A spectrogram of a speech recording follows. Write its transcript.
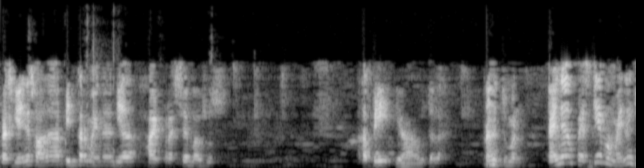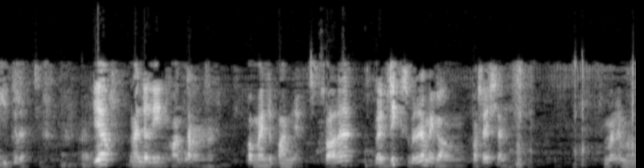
PSG-nya soalnya pinter mainnya dia high press-nya bagus. Tapi ya udahlah. Cuman kayaknya PSG emang mainnya gitu dah. Dia ngandelin counter pemain depannya. Soalnya Leipzig sebenarnya megang possession. Cuman emang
